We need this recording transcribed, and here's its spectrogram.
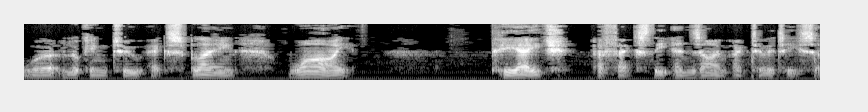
we're looking to explain why pH affects the enzyme activity. So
